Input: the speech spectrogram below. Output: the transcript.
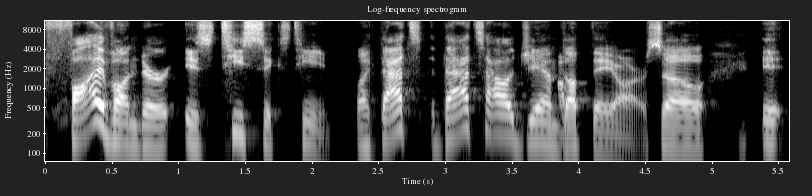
five under is T16. Like that's that's how jammed up they are. So it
